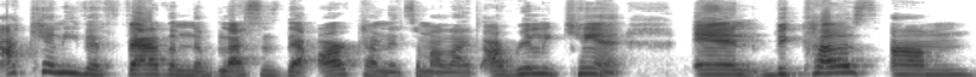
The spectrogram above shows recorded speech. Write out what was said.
I can't even fathom the blessings that are coming into my life. I really can't. And because um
